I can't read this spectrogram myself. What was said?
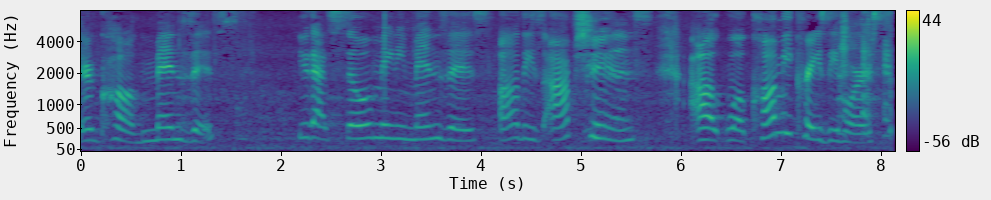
They're called menses. You got so many menses. All these options. Uh, well, call me crazy horse.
